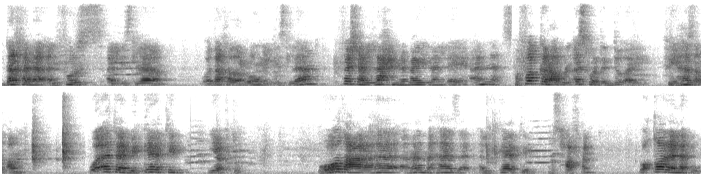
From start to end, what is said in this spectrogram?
دخل الفرس الإسلام ودخل الروم الإسلام فشل لحن بين الناس. ففكر أبو الأسود الدؤلي في هذا الأمر وأتى بكاتب يكتب ووضع أمام هذا الكاتب مصحفا وقال له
